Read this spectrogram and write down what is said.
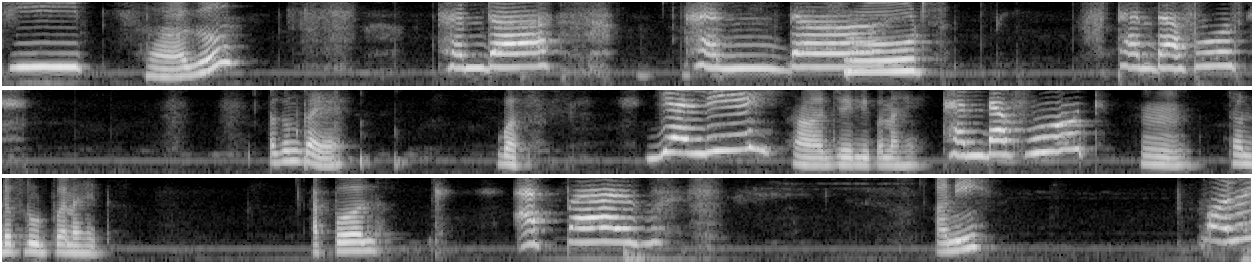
chips. हा अजून? थंड थंड. फ्रुट्स. थंड फूस अजून काय आहे? बस. जली. हा जेली पण आहे. थंड फूड हम्म थंड फ्रूट पण आहेत. ॲपल. ऍपल आणि? ओरे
